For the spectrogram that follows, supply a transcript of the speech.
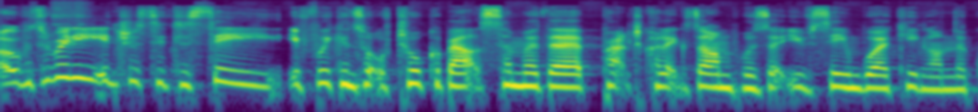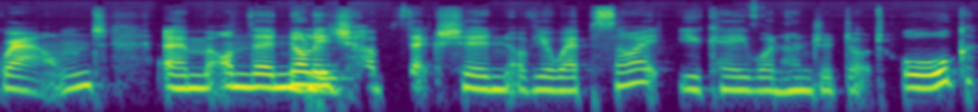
I was really interested to see if we can sort of talk about some of the practical examples that you've seen working on the ground. Um, on the Knowledge mm-hmm. Hub section of your website, uk100.org,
